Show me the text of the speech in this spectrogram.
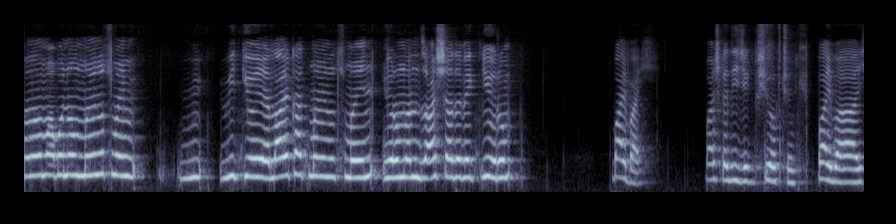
Kanalıma abone olmayı unutmayın. Vi- Videoya like atmayı unutmayın. Yorumlarınızı aşağıda bekliyorum. Bay bay. Başka diyecek bir şey yok çünkü. Bay bay.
